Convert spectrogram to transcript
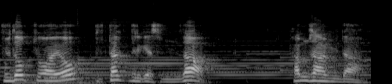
구독, 좋아요 부탁드리겠습니다. 감사합니다.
